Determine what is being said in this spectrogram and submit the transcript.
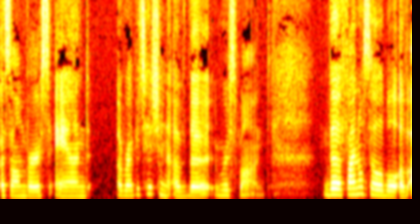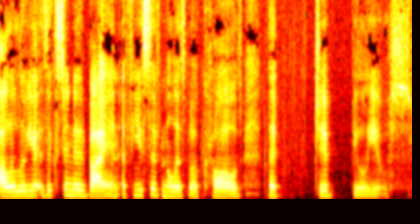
a psalm verse, and a repetition of the respond. The final syllable of Alleluia is extended by an effusive melisma called the Jubilus.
